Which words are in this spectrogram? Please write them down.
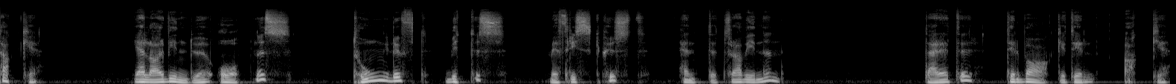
takke. Jeg lar vinduet åpnes, tung luft byttes med frisk pust hentet fra vinden. Deretter tilbake til akke.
